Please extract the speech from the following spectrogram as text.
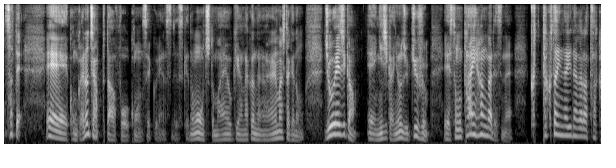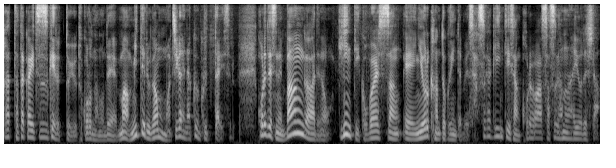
さて、えー、今回のチャプター4コンセクエンスですけども、ちょっと前置きがなくなりましたけども、上映時間、えー、2時間49分、えー、その大半がですね、くったくたになりながら戦い続けるというところなので、まあ見てる側も間違いなくぐったりする。これですね、バンガーでのギンティ小林さん、えー、による監督インタビュー、さすがギンティさん、これはさすがの内容でした。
